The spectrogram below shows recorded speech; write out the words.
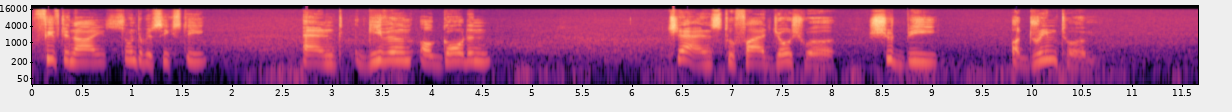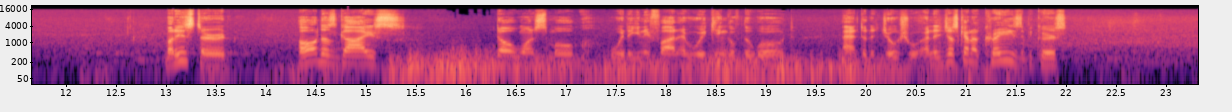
59, soon to be 60, and given a golden chance to fight Joshua should be a dream to him. But instead, all those guys don't want smoke with the unified heavyweight king of the world, Anthony Joshua. And it's just kind of crazy because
